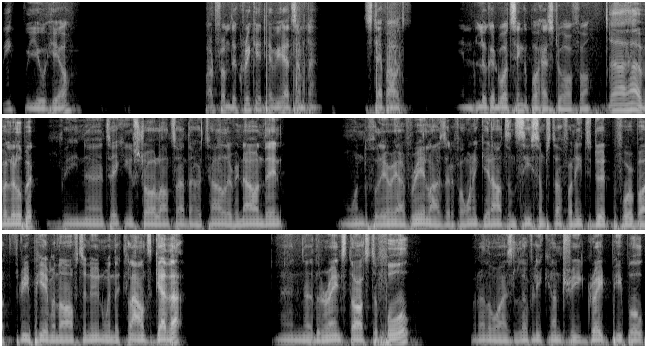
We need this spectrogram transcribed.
Week for you here. Apart from the cricket, have you had some time? Step out and look at what Singapore has to offer. I have a little bit. Been uh, taking a stroll outside the hotel every now and then. Wonderful area. I've realized that if I want to get out and see some stuff, I need to do it before about 3 p.m. in the afternoon when the clouds gather and uh, the rain starts to fall. But otherwise, lovely country, great people.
